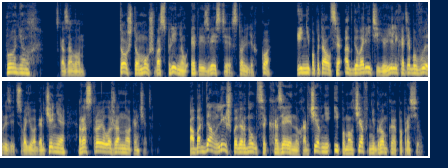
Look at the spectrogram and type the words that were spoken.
«Понял», — сказал он. То, что муж воспринял это известие столь легко и не попытался отговорить ее или хотя бы выразить свое огорчение, расстроило Жанну окончательно. А Богдан лишь повернулся к хозяину харчевни и, помолчав, негромко попросил.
